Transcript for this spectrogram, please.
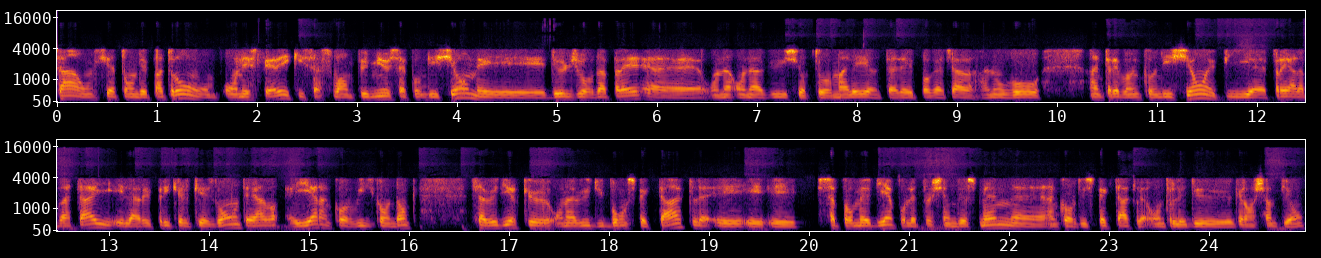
ça, on s'y attendait pas trop. On, on espérait que ça soit un peu mieux sa condition, mais deux jours d'après, euh, on, a, on a vu sur Tourmalet un Tadej Pogacar à nouveau en très bonne condition et puis euh, prêt à la bataille. Il a repris quelques secondes et, hier encore 8 secondes. Donc ça veut dire qu'on a vu du bon spectacle et, et, et ça promet bien pour les prochaines deux semaines euh, encore du spectacle entre les deux grands champions.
